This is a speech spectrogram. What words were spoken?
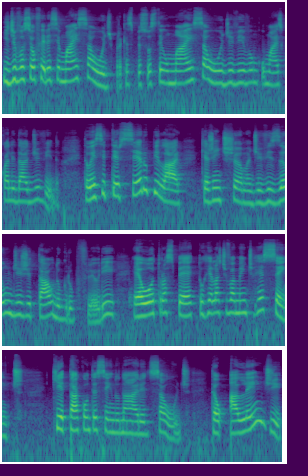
e de você oferecer mais saúde, para que as pessoas tenham mais saúde e vivam com mais qualidade de vida. Então, esse terceiro pilar, que a gente chama de visão digital do Grupo Fleury, é outro aspecto relativamente recente que está acontecendo na área de saúde. Então, além de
